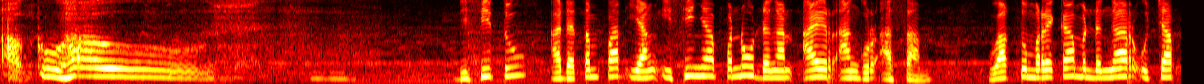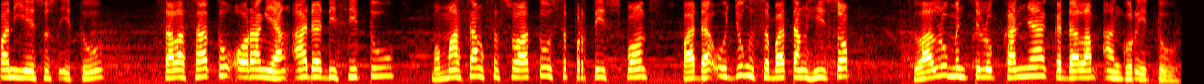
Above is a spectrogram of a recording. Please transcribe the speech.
Aku haus. Di situ ada tempat yang isinya penuh dengan air anggur asam. Waktu mereka mendengar ucapan Yesus itu, salah satu orang yang ada di situ memasang sesuatu seperti spons pada ujung sebatang hisop, lalu mencelupkannya ke dalam anggur itu,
